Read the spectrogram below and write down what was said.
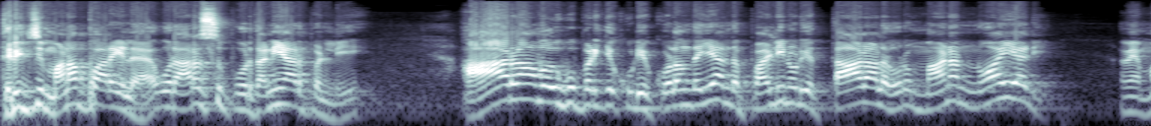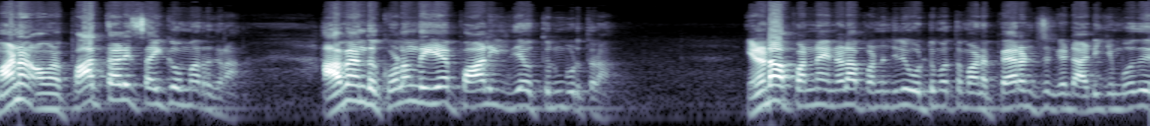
திருச்சி மணப்பாறையில் ஒரு அரசு ஒரு தனியார் பள்ளி ஆறாம் வகுப்பு படிக்கக்கூடிய குழந்தைய அந்த பள்ளியினுடைய தாளாளர் ஒரு மன நோயாளி அவன் மன அவனை பார்த்தாலே சைக்கோ மாதிரி இருக்கிறான். அவன் அந்த குழந்தைய பாலியல் துன்புறுத்துறான். என்னடா பண்ண என்னடா பண்ணன்னு சொல்லி ஒட்டுமொத்தமான பேரண்ட்ஸும் கேட்டு அடிக்கும்போது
